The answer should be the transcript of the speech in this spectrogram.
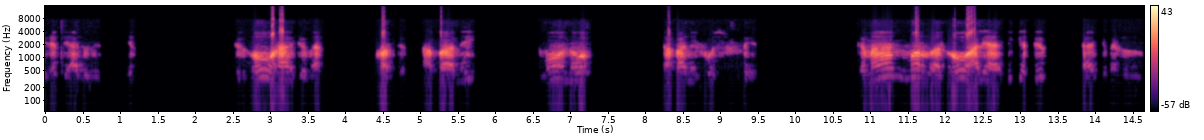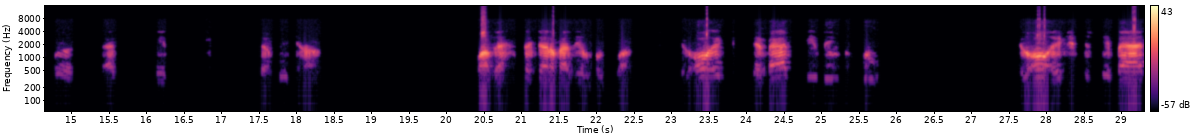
اللي عندي ادونيسين الأو هاجمت خرجت اعطاني مونو اعطاني الفوسفات كمان مرة الأو عليها نيجاتيف هاجم ال واضح؟ تعرف هذه الخطوة. ال is a bad leaving group. ال OH is a bad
